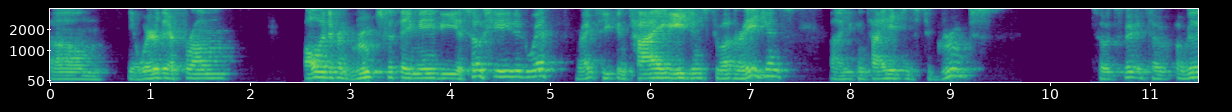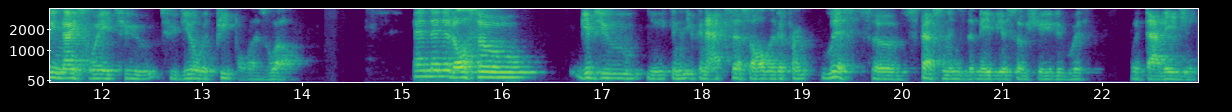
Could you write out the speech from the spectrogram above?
um, you know, where they're from, all the different groups that they may be associated with, right? So you can tie agents to other agents, uh, you can tie agents to groups. So it's, it's a, a really nice way to, to deal with people as well. And then it also gives you, you can, you can access all the different lists of specimens that may be associated with, with that agent.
